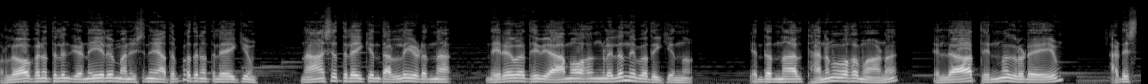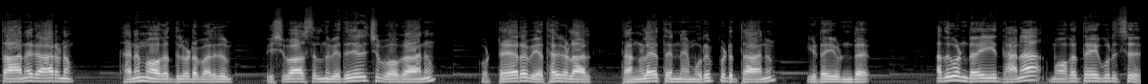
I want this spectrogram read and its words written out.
പ്രലോഭനത്തിലും ഗണിയിലും മനുഷ്യനെ അധപ്പതനത്തിലേക്കും നാശത്തിലേക്കും തള്ളിയിടുന്ന നിരവധി വ്യാമോഹങ്ങളിലും നിബന്ധിക്കുന്നു. എന്തെന്നാൽ ധനമോഹമാണ് എല്ലാ തിന്മകളുടെയും അടിസ്ഥാന കാരണം ധനമോഹത്തിലൂടെ പലരും വിശ്വാസത്തിൽ നിന്ന് വ്യതിചലിച്ചു പോകാനും ഒട്ടേറെ വ്യഥകളാൽ തങ്ങളെ തന്നെ മുറിപ്പെടുത്താനും ഇടയുണ്ട്. അതുകൊണ്ട് ഈ ധനമോഹത്തെക്കുറിച്ച്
